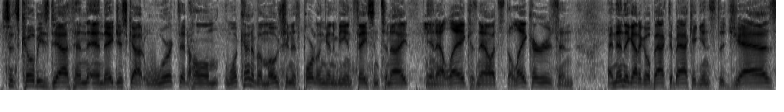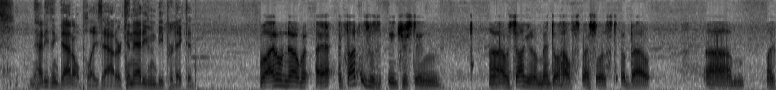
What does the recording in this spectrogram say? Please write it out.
since Kobe's death, and and they just got worked at home. What kind of emotion is Portland going to be in facing tonight in LA? Because now it's the Lakers, and and then they got to go back to back against the Jazz. How do you think that all plays out, or can that even be predicted? Well, I don't know, but I, I thought this was interesting. Uh, I was talking to a mental health specialist about um, like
